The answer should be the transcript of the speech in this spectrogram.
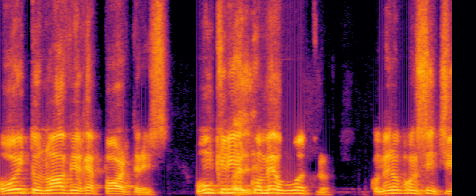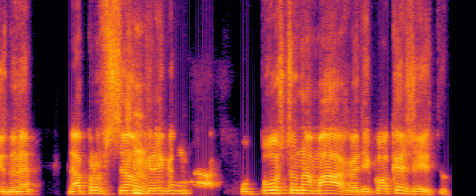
oito, nove repórteres. Um queria Olha. comer o outro, comer no bom sentido, né? Na profissão, hum. querer ganhar o posto na marra, de qualquer jeito.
